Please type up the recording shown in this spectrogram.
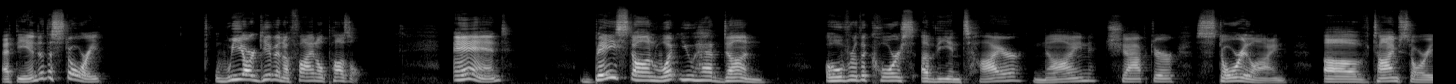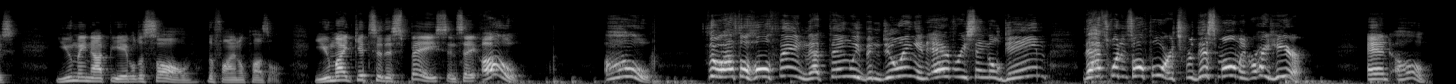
at the end of the story, we are given a final puzzle. And based on what you have done over the course of the entire nine chapter storyline of Time Stories, you may not be able to solve the final puzzle. You might get to this space and say, oh, oh, throughout the whole thing, that thing we've been doing in every single game, That's what it's all for. It's for this moment right here. And oh,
